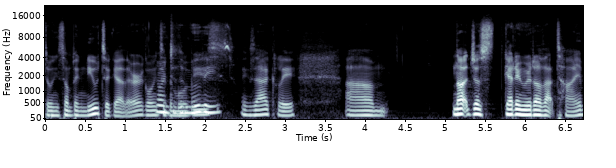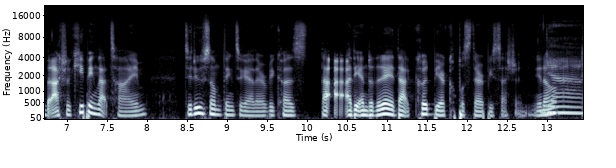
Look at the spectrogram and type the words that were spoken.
doing something new together, going, Going to, to the, the movies. movies. Exactly. Um, not just getting rid of that time, but actually keeping that time to do something together because that at the end of the day, that could be a couples therapy session, you know? yeah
